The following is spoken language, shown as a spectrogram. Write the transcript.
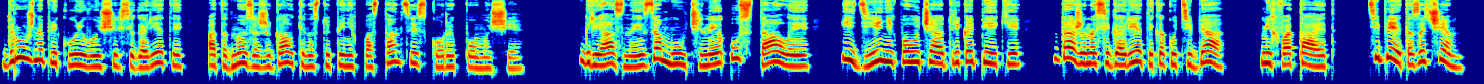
дружно прикуривающих сигареты от одной зажигалки на ступенях по станции скорой помощи. Грязные, замученные, усталые и денег получают три копейки, даже на сигареты, как у тебя, не хватает. Тебе это зачем?»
